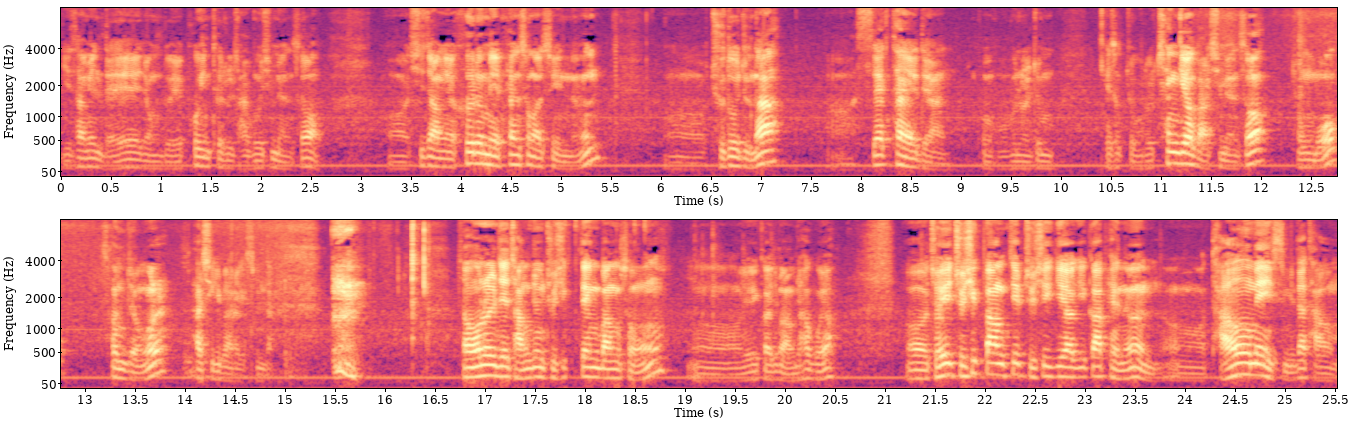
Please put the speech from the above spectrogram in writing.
2, 3일 내 정도의 포인트를 잡으시면서 어, 시장의 흐름에 편승할 수 있는 어, 주도주나 어, 섹터에 대한 그 부분을 좀 계속적으로 챙겨 가시면서 종목 선정을 하시기 바라겠습니다. 자, 오늘 이제 장중 주식땡 방송, 어, 여기까지 마무리하고요. 어, 저희 주식빵집 주식이야기 카페는, 어, 다음에 있습니다. 다음.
